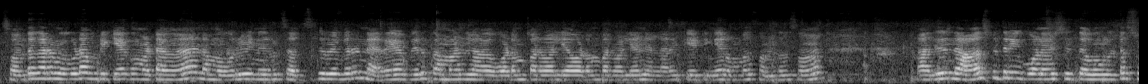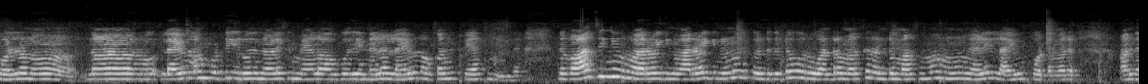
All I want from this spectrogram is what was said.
சொந்தக்காரங்க கூட அப்படி கேட்க மாட்டாங்க. நம்ம உறவினர் சப்ஸ்கிரைபர் நிறைய பேர் கமெண்ட்ல உடம்பு பரவாயில்லையா? உடம்பு பரவாயில்லையான்னு எல்லாரும் கேட்டீங்க. ரொம்ப சந்தோஷம். அது இந்த ஆஸ்பத்திரிக்கு போன விஷயத்த உங்கள்கிட்ட சொல்லணும். நான் லைவ்லாம் போட்டு இருபது நாளைக்கு மேலே ஆக போகுது. என்னால் லைவ்ல உட்காந்து பேச முடியல. இந்த வாட்சிங்க ஒரு வர வைக்கணும் வர வைக்கணும்னு கிட்டத்தட்ட ஒரு ஒன்றரை மாதம் ரெண்டு மாசமா மூணு வேலையும் லைவ் போட்ட மாதிரி. அந்த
